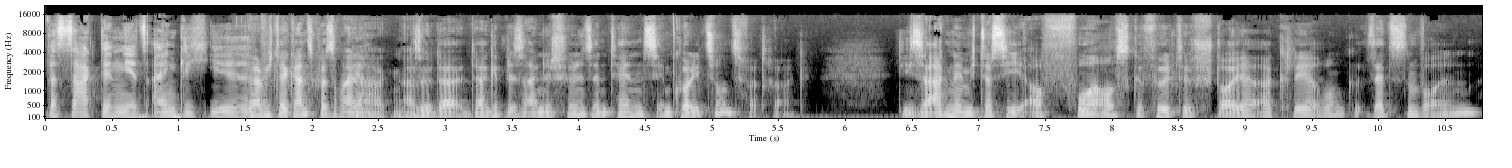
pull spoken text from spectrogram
Was sagt denn jetzt eigentlich Ihr? Darf ich da ganz kurz reinhaken? Ja. Also da, da gibt es eine schöne Sentenz im Koalitionsvertrag. Die sagen nämlich, dass sie auf vorausgefüllte Steuererklärung setzen wollen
